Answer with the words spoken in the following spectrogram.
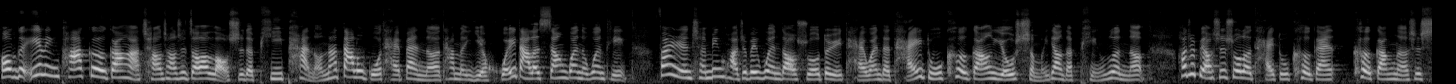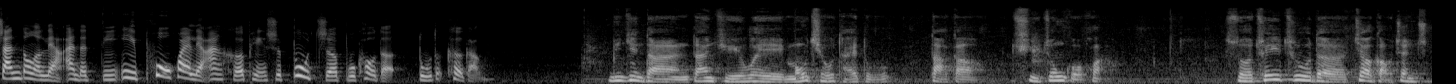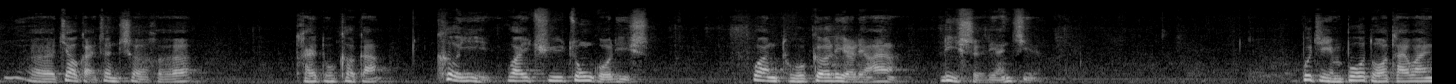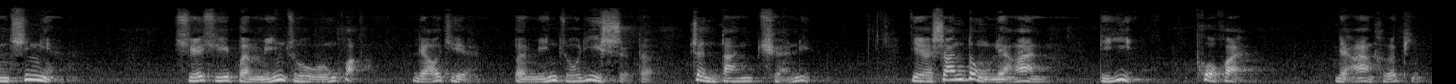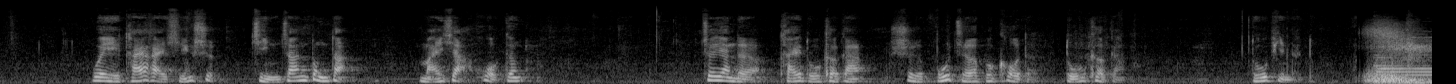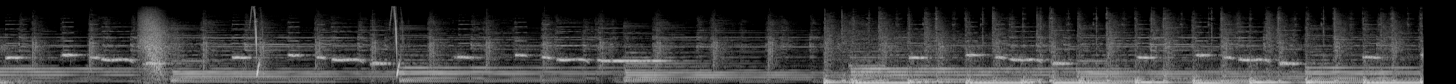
好，我们的一零八个纲啊，常常是遭到老师的批判哦。那大陆国台办呢，他们也回答了相关的问题。发言人陈冰华就被问到说，对于台湾的台独课纲有什么样的评论呢？他就表示说了，台独课纲课纲呢是煽动了两岸的敌意，破坏两岸和平，是不折不扣的独的课纲。民进党当局为谋求台独，大搞去中国化。所推出的教稿政策、呃教改政策和台独课纲，刻意歪曲中国历史，妄图割裂两岸历史连结，不仅剥夺台湾青年学习本民族文化、了解本民族历史的正当权利，也煽动两岸敌意，破坏。两岸和平，为台海形势紧张动荡埋下祸根。这样的台独客纲是不折不扣的毒客纲，毒品的毒。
